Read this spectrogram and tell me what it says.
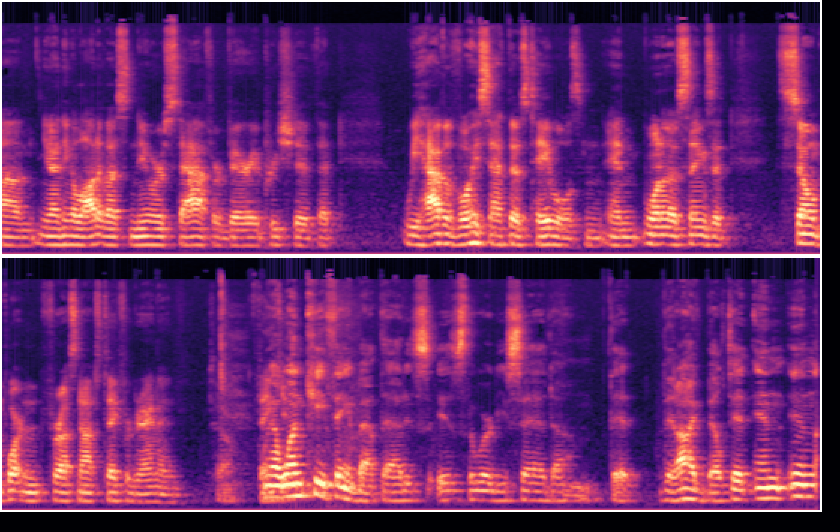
um, you know, I think a lot of us newer staff are very appreciative that we have a voice at those tables, and, and one of those things that's so important for us not to take for granted. So thank well, you. one key thing about that is is the word you said um, that that I've built it, and and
